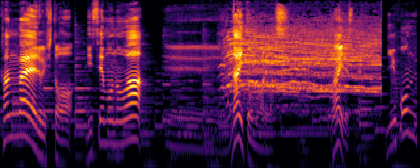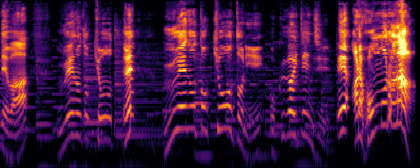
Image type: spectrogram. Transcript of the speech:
考える人、偽物は、えー、ないと思われます。ないですね。日本では、上野と京、え？上野と京都に屋外展示えあれ本物だ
